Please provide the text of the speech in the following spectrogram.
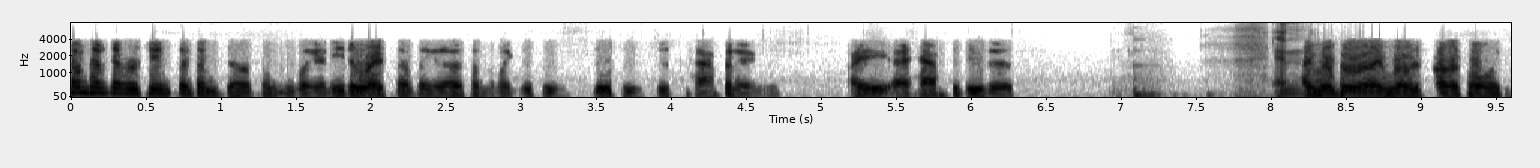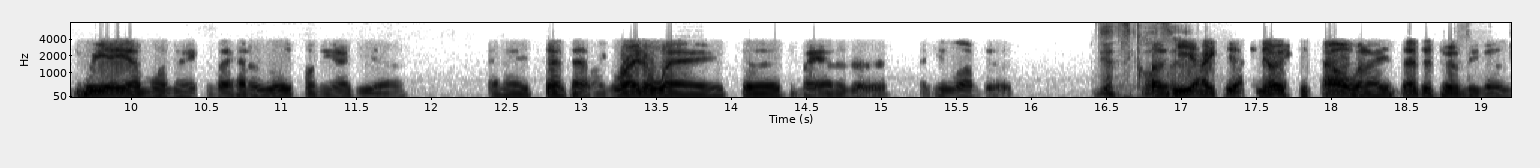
sometimes have routine, sometimes don't. Sometimes like I need to write something, and other something like this is this is just happening. I I have to do this. And I remember when I wrote an article at 3 a.m. one night because I had a really funny idea, and I sent that like right away to, to my editor, and he loved it. that's cool. But he, I, I know he could tell when I sent it to him because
